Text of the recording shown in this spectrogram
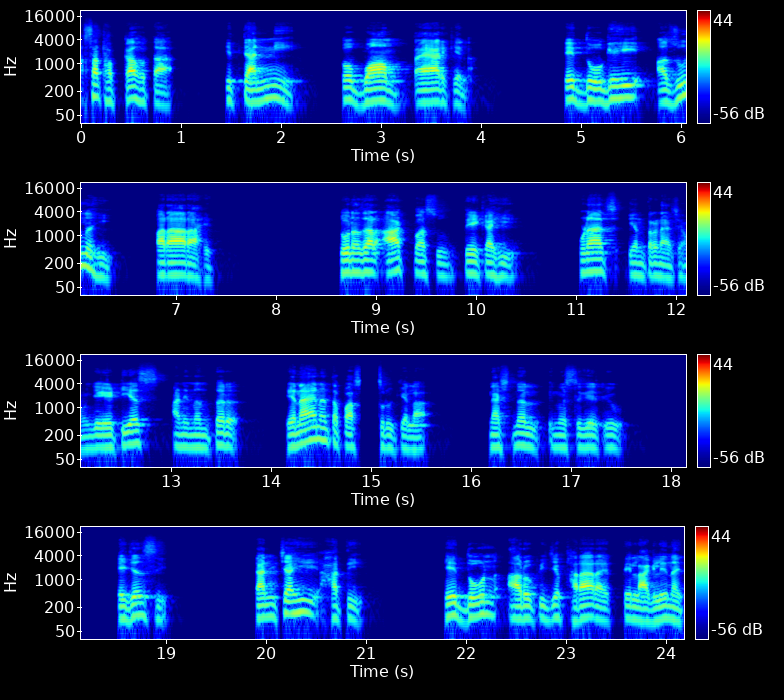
असा ठपका होता की त्यांनी तो बॉम्ब तयार केला. ते दोघेही अजूनही फरार आहेत. दोन हजार आठपासून ते काही पुण्याच यंत्रणाच्या म्हणजे एटीएस आणि नंतर एन आय तपास सुरू केला. नॅशनल इन्व्हेस्टिगेटिव्ह एजन्सी त्यांच्याही हाती हे दोन आरोपी जे फरार आहेत ते लागले नाहीत.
